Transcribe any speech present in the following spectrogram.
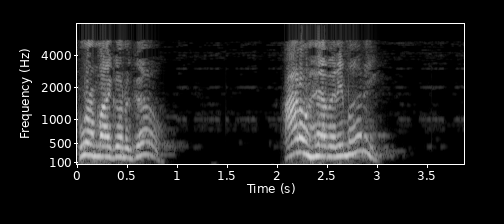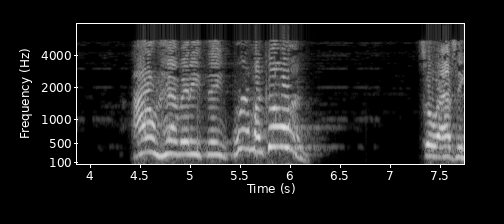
Where am I going to go? I don't have any money. I don't have anything. Where am I going? So as he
